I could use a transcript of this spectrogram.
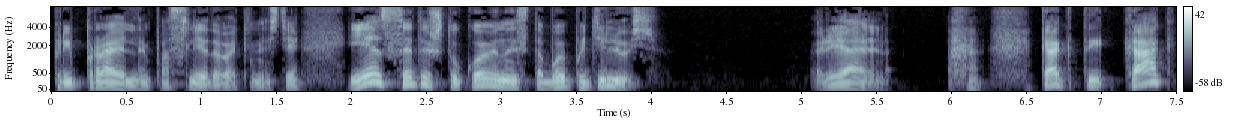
при правильной последовательности. И я с этой штуковиной с тобой поделюсь. Реально. Как ты, как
